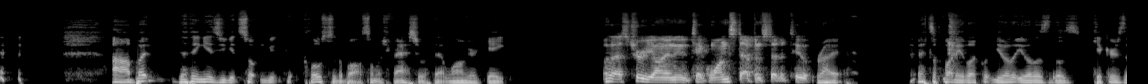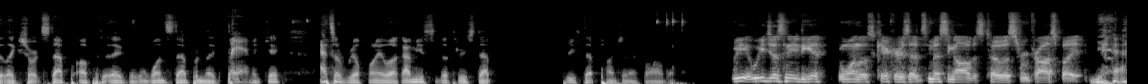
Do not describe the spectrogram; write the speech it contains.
uh, but the thing is, you get so you get close to the ball so much faster with that longer gait. Well, that's true. You only need to take one step instead of two. Right. That's a funny look. You know, you know those those kickers that like short step up like one step and like bam and kick. That's a real funny look. I'm used to the three step, three step punch in that ball. But We we just need to get one of those kickers that's missing all of his toes from frostbite. yeah,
